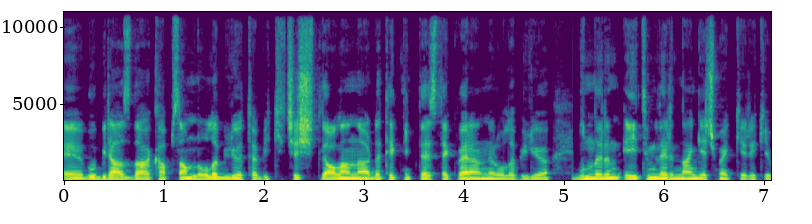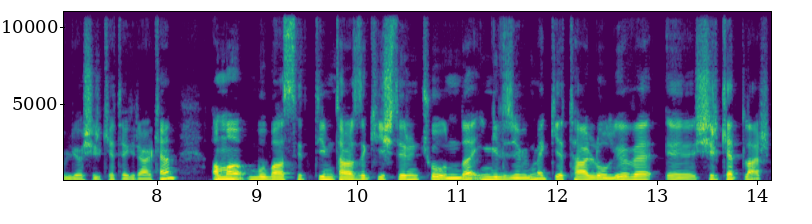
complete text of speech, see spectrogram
e, bu biraz daha kapsamlı olabiliyor tabii ki. Çeşitli alanlarda teknik destek verenler olabiliyor. Bunların eğitimlerinden geçmek gerekebiliyor şirkete girerken. Ama bu bahsettiğim tarzdaki işlerin çoğunda İngilizce bilmek yeterli oluyor ve e, şirketler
